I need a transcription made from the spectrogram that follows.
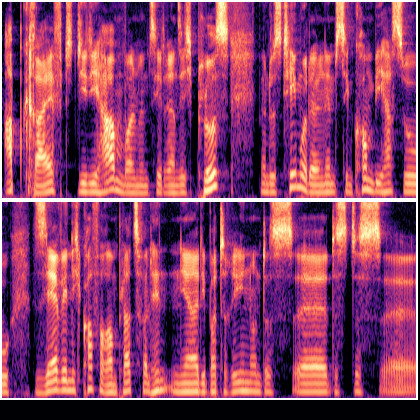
abgreift, die die haben wollen mit dem C63. Plus, wenn du das T-Modell nimmst, den Kombi, hast du sehr wenig Kofferraumplatz, weil hinten ja die Batterien und das, äh, das, das, äh,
